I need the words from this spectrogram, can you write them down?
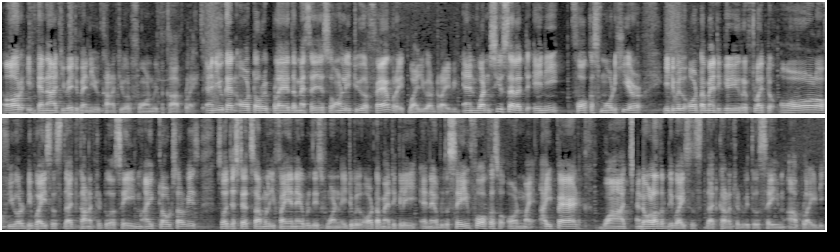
or it can activate when you connect your phone with the carplay. And you can auto replay the messages only to your favorite while you are driving. And once you select any focus mode here it will automatically reflect all of your devices that connected to the same iCloud service. So just example if I enable this one it will automatically enable the same focus on my iPad watch and all other devices that connected with the same Apple ID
